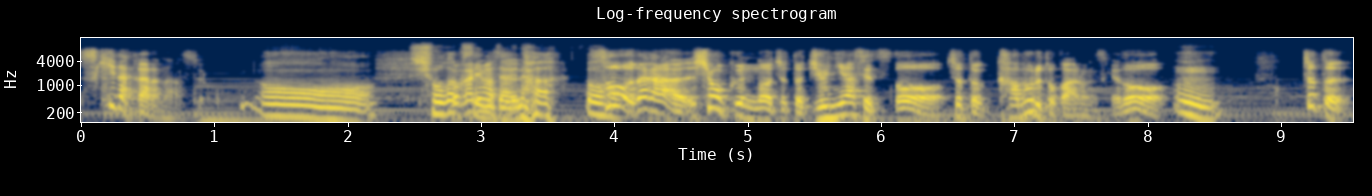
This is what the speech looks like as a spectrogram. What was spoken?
好きだからなんですよ。おー小学生みたいな。そう、だから、翔くんのちょっとジュニア説とちょっと被るとこあるんですけど、うん。うん。ちょっと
